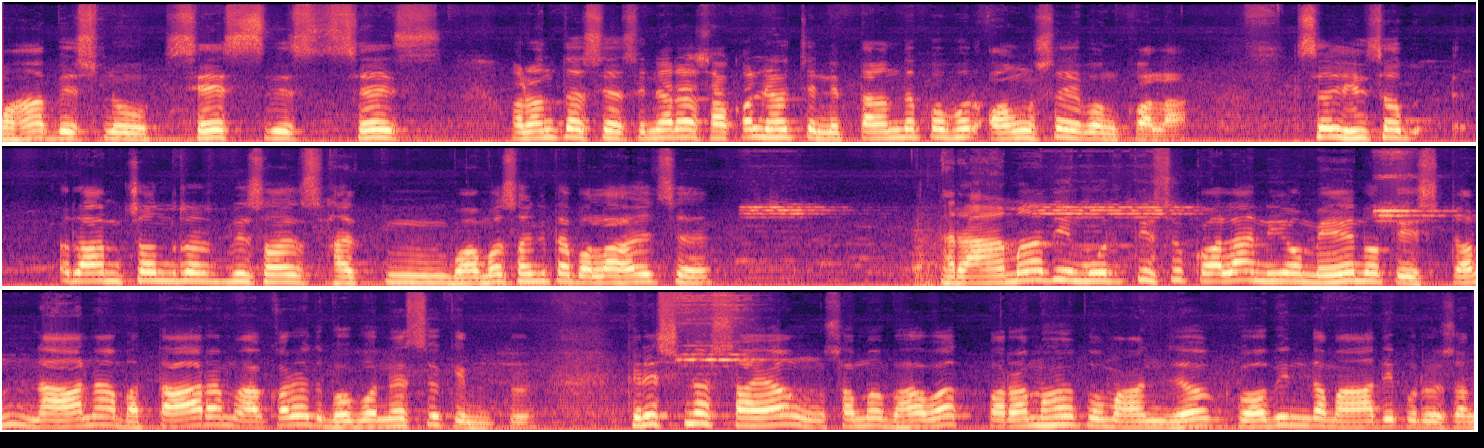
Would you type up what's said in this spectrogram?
মহাবিষ্ণু, শেষ শেষ, অনন্ত শেষ এনারা সকলে হচ্ছে নিত্যানন্দ প্রভুর অংশ এবং কলা। সেই হিসাব রামচন্দ্রের বিষয়ে ভ্রমসংহিতা বলা হয়েছে রামাদি মূর্তিষু কলা নিয়মেন তিষ্ঠন নানাবতারম অকরত ভুবনেশু কিন্তু। কৃষ্ণ স্বয়ং সমভবত পরমহ পুমাঞ্জ গোবিন্দমাদি পুরুষং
